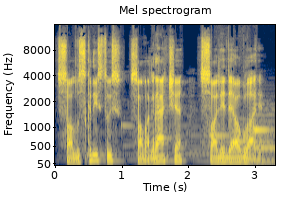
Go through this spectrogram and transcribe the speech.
Solus Christus, Sola Gratia, Soli Deo Gloria.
